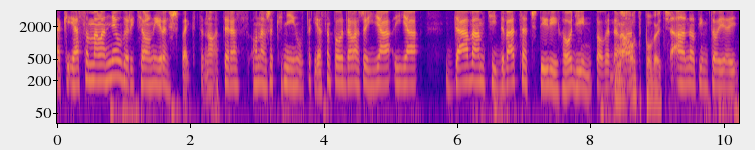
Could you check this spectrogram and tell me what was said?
tak ja som mala neuveriteľný rešpekt. No a teraz ona, že knihu, tak ja som povedala, že ja, ja dávam ti 24 hodín, povedala. Na odpoveď. Áno, týmto jej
